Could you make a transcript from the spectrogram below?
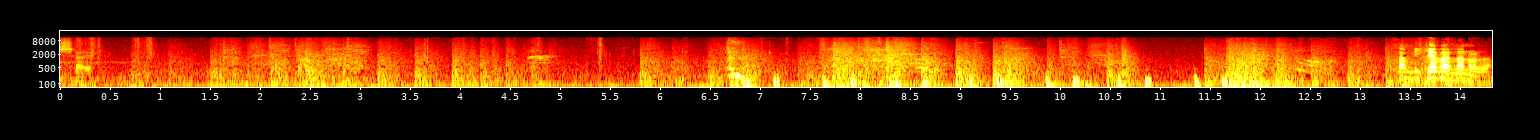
Aşağıya. Sen bir geber lan orada.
